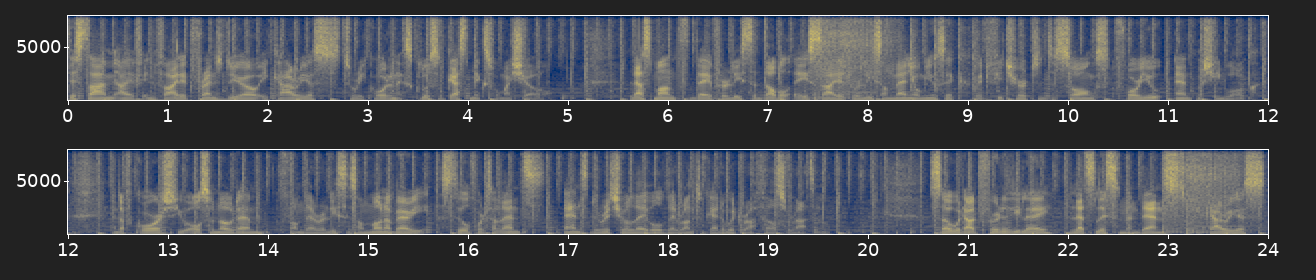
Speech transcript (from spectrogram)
This time I've invited French duo Icarius to record an exclusive guest mix for my show. Last month they've released a double A-sided release on Manual Music which featured the songs For You and Machine Walk. And of course you also know them from their releases on Monaberry, Stil vor Talent and the Ritual label they run together with Rafael Cerato. So without further delay, let's listen and dance to Icarius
